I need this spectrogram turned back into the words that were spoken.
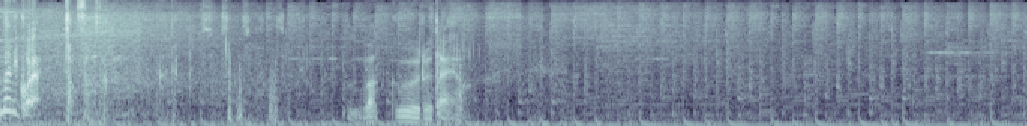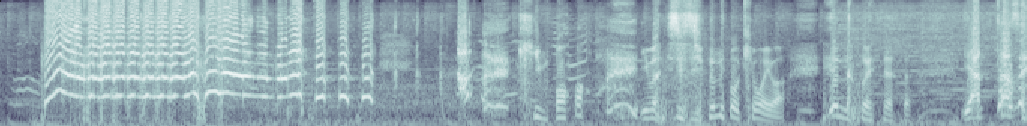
何これちょっとワクールだよ。キモ今一瞬自分でもキモいわ。変な声になった。やったぜ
